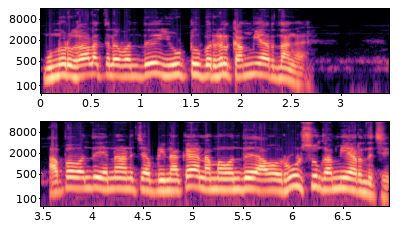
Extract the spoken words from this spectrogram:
முன்னொரு காலத்தில் வந்து யூடியூபர்கள் கம்மியாக இருந்தாங்க. அப்போ வந்து என்ன ஆணுச்சு அப்படின்னாக்கா நம்ம வந்து அவன் ரூல்ஸும் கம்மியாக இருந்துச்சு.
